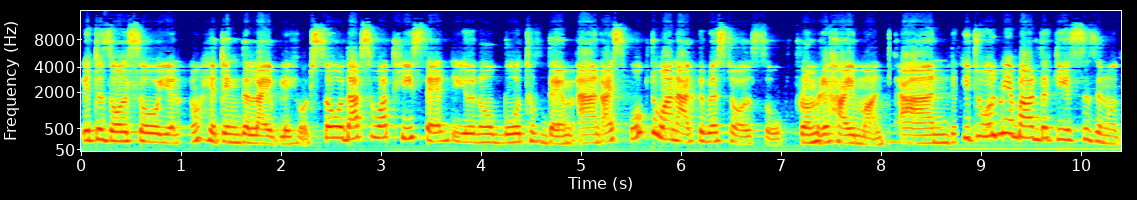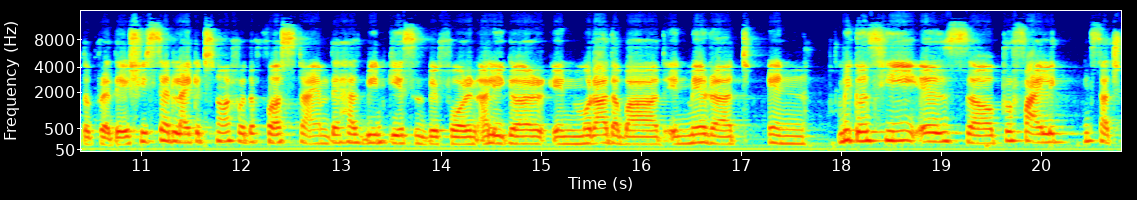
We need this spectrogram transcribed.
it is also you know hitting the livelihood. So that's what he said you know both of them. And i spoke to one activist also from Rihai Manch and he told me about the cases in uttar pradesh. He said like it's not for the first time. There has been cases before in aligarh in muradabad in meerut in because he is uh, profiling such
